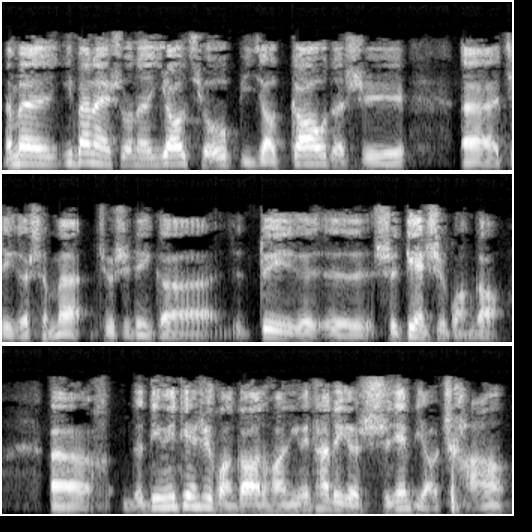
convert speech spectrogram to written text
那么一般来说呢，要求比较高的是呃这个什么，就是这个对呃是电视广告，呃，因为电视广告的话，因为它这个时间比较长，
